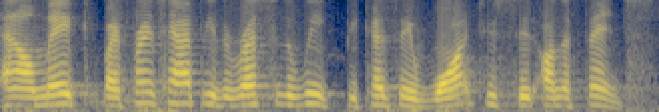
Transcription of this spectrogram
and I'll make my friends happy the rest of the week because they want to sit on the fence.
